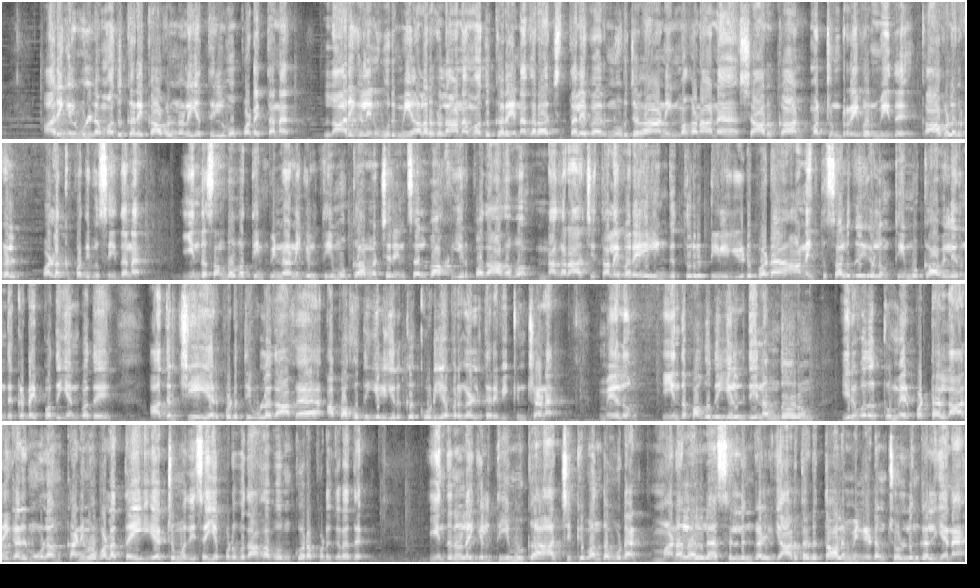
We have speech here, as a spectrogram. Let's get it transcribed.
அருகில் உள்ள மதுக்கரை காவல் நிலையத்தில் ஒப்படைத்தனர். லாரிகளின் உரிமையாளர்களான மதுக்கரை நகராட்சி தலைவர் நூர்ஜஹானின் மகனான ஷாருக்கான் மற்றும் டிரைவர் மீது காவலர்கள் வழக்கு பதிவு செய்தனர். இந்த சம்பவத்தின் பின்னணியில் திமுக அமைச்சரின் செல்வாக்கு இருப்பதாகவும் நகராட்சி தலைவரே இங்கு திருட்டில் ஈடுபட அனைத்து சலுகைகளும் திமுகவில் இருந்து கிடைப்பது என்பது அதிர்ச்சியை ஏற்படுத்தி உள்ளதாக அப்பகுதியில் இருக்கக்கூடியவர்கள் தெரிவிக்கின்றனர். மேலும் இந்த பகுதியில் தினம்தோறும் இருபதுக்கும் மேற்பட்ட லாரிகள் மூலம் கனிம வளத்தை ஏற்றுமதி செய்யப்படுவதாகவும் கூறப்படுகிறது. இந்த நிலையில் திமுக ஆட்சிக்கு வந்தவுடன் மணல் அல்ல செல்லுங்கள் யார் தடுத்தாலும் என்னிடம் சொல்லுங்கள் என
